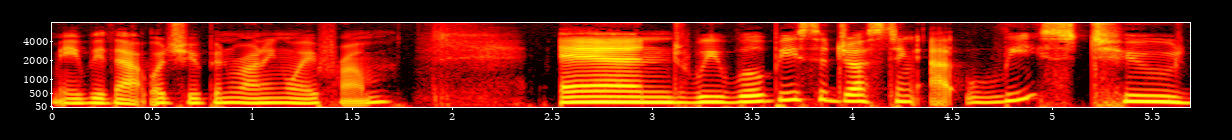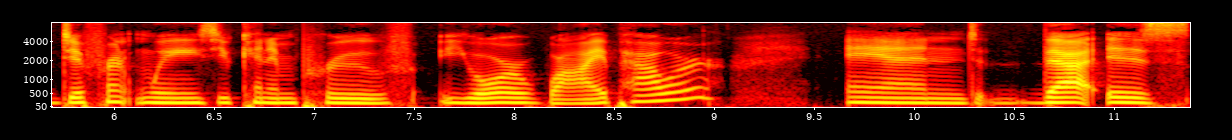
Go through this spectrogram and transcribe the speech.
maybe that which you've been running away from, and we will be suggesting at least two different ways you can improve your why power. And that is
